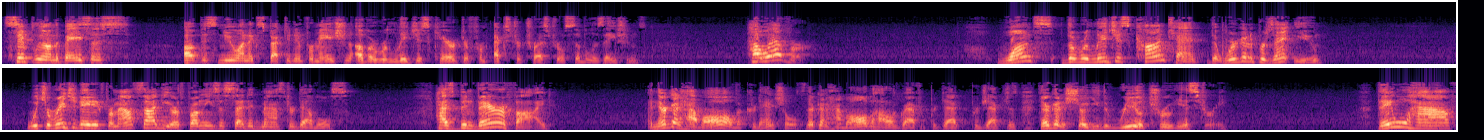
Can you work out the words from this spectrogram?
simply on the basis of this new unexpected information of a religious character from extraterrestrial civilizations. However, once the religious content that we're going to present you, which originated from outside the earth, from these ascended master devils, has been verified, and they're going to have all the credentials. They're going to have all the holographic project- projections. They're going to show you the real true history. They will have,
